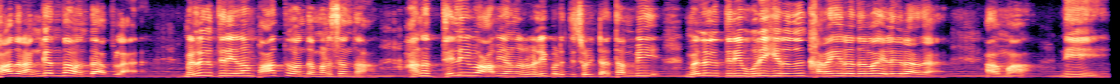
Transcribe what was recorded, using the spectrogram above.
ஃபாதர் அங்கேருந்தான் வந்தாப்புல. மெழுகுத்திரியெல்லாம் பார்த்து வந்த மனுஷன்தான். ஆனால் தெளிவு ஆவியானவர் வெளிப்படுத்தி சொல்லிட்டா தம்பி மெழுகுத்திரி உருகிறது கரைகிறதெல்லாம் எழுதுறாத ஆமாம் நீ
